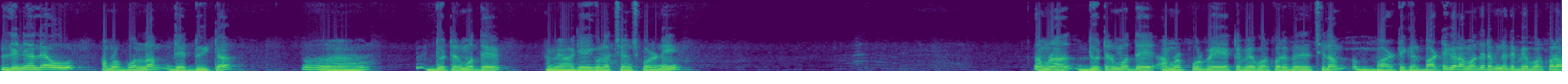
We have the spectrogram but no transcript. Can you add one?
লিনিয়ার লেআউট আমরা বললাম যে দুইটা দুইটার মধ্যে আমি আগে এগুলো চেঞ্জ করে নিই। আমরা দুইটার মধ্যে আমরা পূর্বে একটা ব্যবহার করে ফেলেছিলাম ভার্টিক্যাল ভার্টিক্যাল আমাদের এমনিতে ব্যবহার করা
